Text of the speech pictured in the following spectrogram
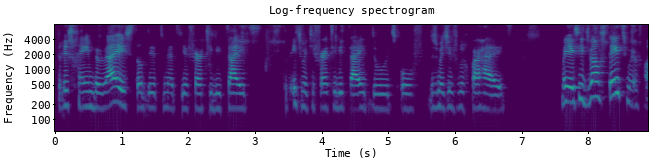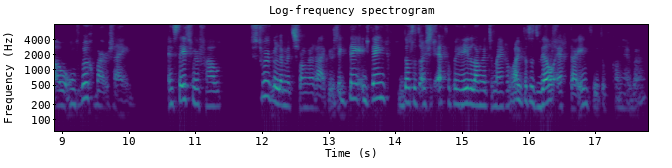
er is geen bewijs dat dit met je fertiliteit dat iets met je fertiliteit doet of dus met je vruchtbaarheid. Maar je ziet wel steeds meer vrouwen onvruchtbaar zijn. En steeds meer vrouwen struggelen met zwanger raken. Dus ik denk, ik denk dat het, als je het echt op een hele lange termijn gebruikt, dat het wel echt daar invloed op kan hebben.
